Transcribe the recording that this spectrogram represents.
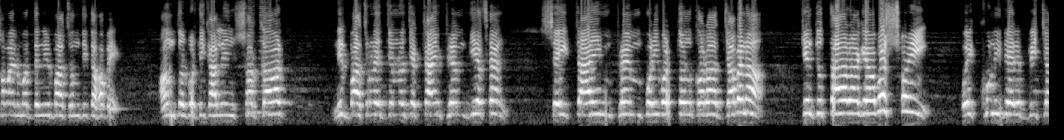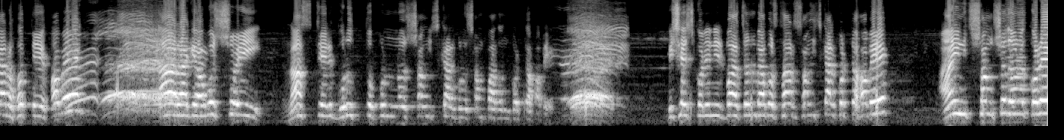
সময়ের মধ্যে নির্বাচন দিতে হবে। অন্তর্বর্তীকালীন সরকার নির্বাচনের জন্য যে টাইম ফ্রেম দিয়েছেন, সেই টাইম ফ্রেম পরিবর্তন করা যাবে না। কিন্তু তার আগে অবশ্যই ওই খুনিদের বিচার হতে হবে। তার আগে অবশ্যই রাষ্ট্রের গুরুত্বপূর্ণ সংস্কারগুলো সম্পাদন করতে হবে। বিশেষ করে নির্বাচন ব্যবস্থার সংস্কার করতে হবে। আইন সংশোধন করে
